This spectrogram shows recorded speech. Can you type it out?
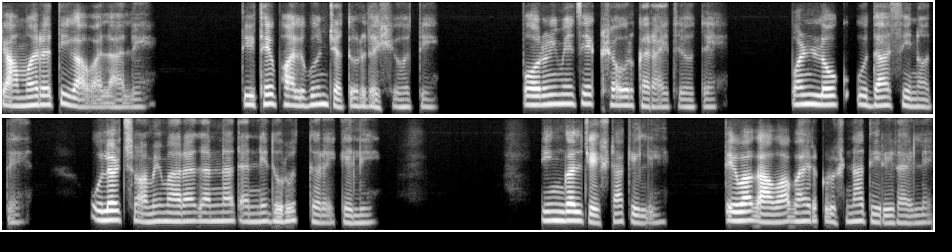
चामरती गावाला आले. तिथे फाल्गुन चतुर्दशी होती. पौर्णिमेचे क्षौर करायचे होते. पण लोक उदासीन होते. उलट स्वामी महाराजांना त्यांनी दुरुत्तरे केली. टिंगल चेष्टा केली. तेव्हा गावाबाहेर कृष्णा तिरी राहिले.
